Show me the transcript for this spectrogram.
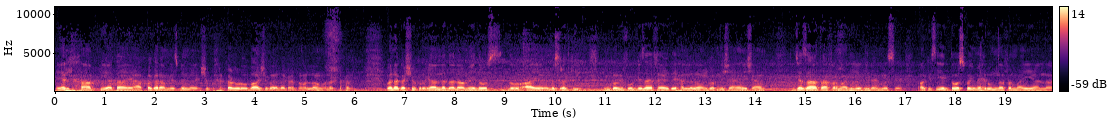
اے اللہ، آپ کی عطا ہے۔ آپ کا کرم اس پہ میں شکر، کروڑوں بار شکر ادا کرتا ہوں۔ اللہ علیہ والا کا شکر یا اللہ تعالیٰ میرے دوست جو آئے اور نصرت کی۔ ان کو بھی خوب جزائے خیر دے۔ اللہ تعالیٰ، ان کو اپنی شاعر شان جزا عطا فرما دی۔ اپنی رحمت سے۔ اور کسی ایک دوست کو ہی محروم نہ فرمائی۔ یا اللہ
